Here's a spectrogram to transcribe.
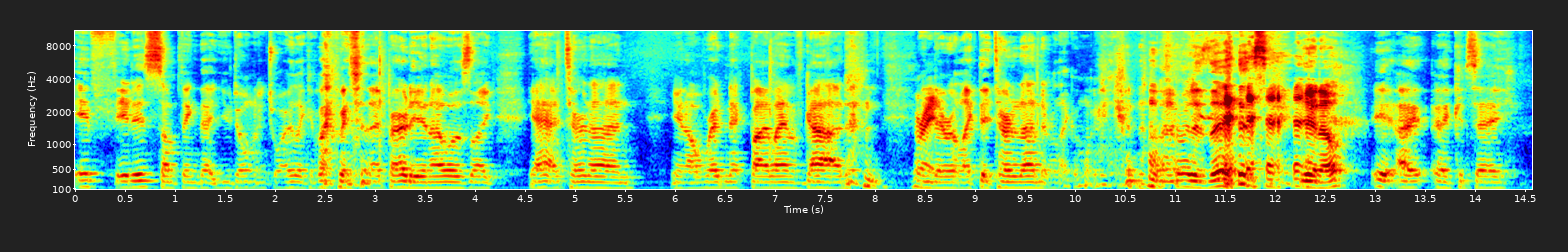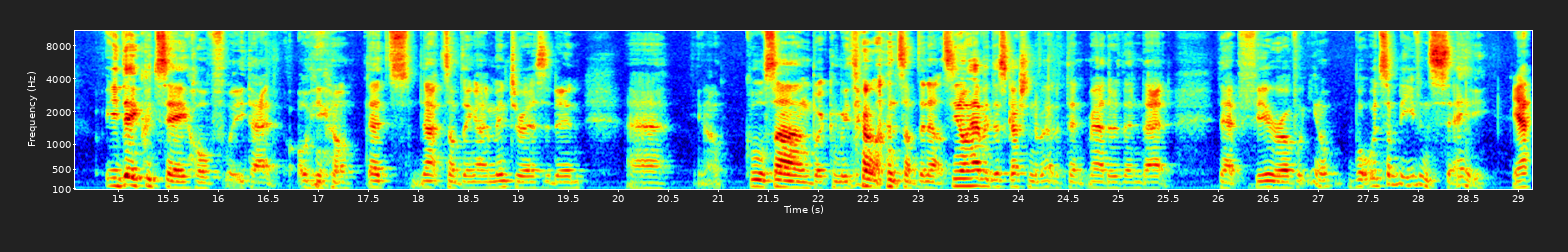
if it is something that you don't enjoy, like if I went to that party and I was like, yeah, I turn on, you know, Redneck by Lamb of God, and Right. they were like, they turn it on, they were like, oh my goodness, what, what is this? you know, I, I could say, they could say, hopefully, that, oh, you know, that's not something I'm interested in. Uh, you know, cool song, but can we throw on something else? You know, have a discussion about it then, rather than that, that fear of, you know, what would somebody even say? Yeah.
